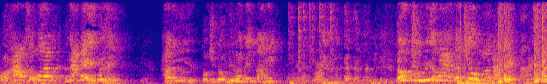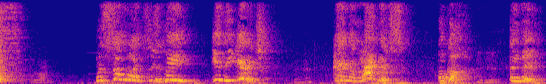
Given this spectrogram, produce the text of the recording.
or house or whatever is not made with hands. Hallelujah. Don't you know you're not made by hand? Don't you realize that you are not made by hand? When someone is made in the image and the likeness of God, amen,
